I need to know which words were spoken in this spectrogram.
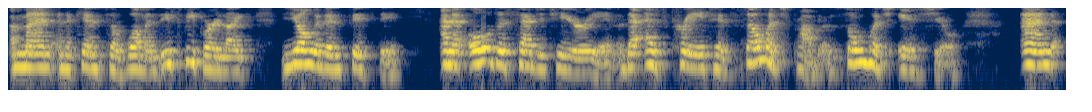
a man and a woman. These people are like younger than 50 and an older Sagittarian that has created so much problem, so much issue. And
